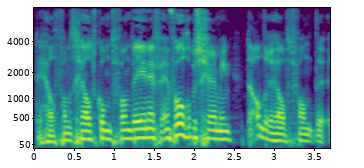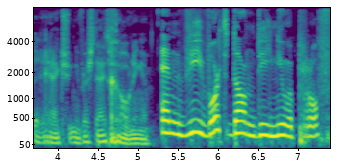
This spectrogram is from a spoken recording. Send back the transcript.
De helft van het geld komt van WNF en Vogelbescherming, de andere helft van de Rijksuniversiteit Groningen. En wie wordt dan die nieuwe prof?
